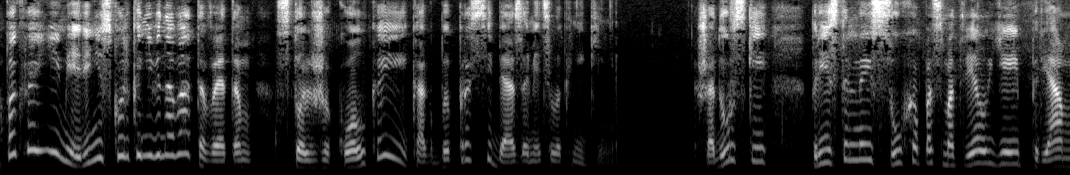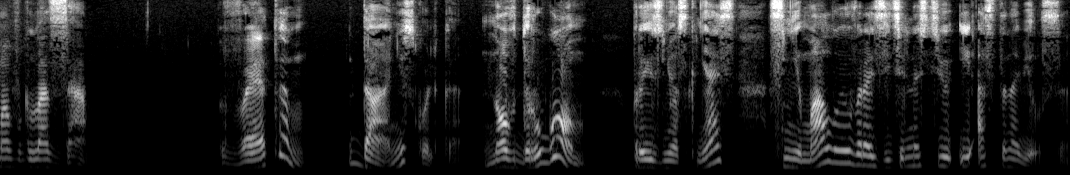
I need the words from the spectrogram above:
по крайней мере, нисколько не виновата в этом, столь же колко и как бы про себя заметила княгиня. Шадурский пристально и сухо посмотрел ей прямо в глаза. В этом? Да, нисколько, но в другом, произнес князь с немалой выразительностью и остановился.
